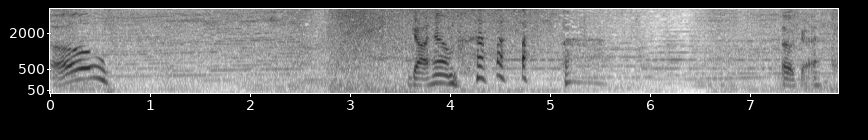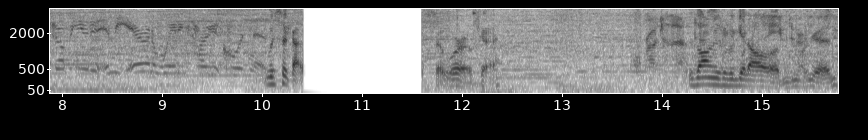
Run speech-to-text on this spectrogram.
Oh! Got him. okay. We still got so we're okay. As long as we get all of them, we're good.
